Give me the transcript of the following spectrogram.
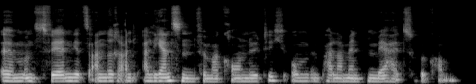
Ähm, und es werden jetzt andere Allianzen für Macron nötig, um im Parlament eine Mehrheit zu bekommen.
